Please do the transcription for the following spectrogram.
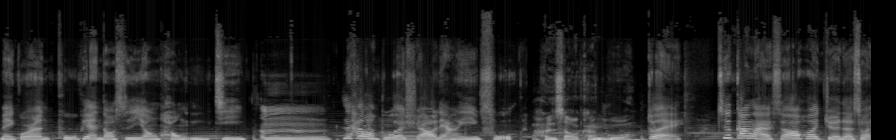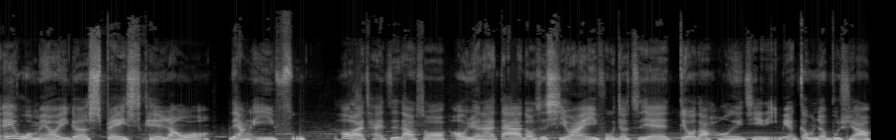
美国人普遍都是用烘衣机，嗯，就是他们不会需要晾衣服。很少看过，对，就刚来的时候会觉得说，哎、我没有一个 space 可以让我晾衣服。后来才知道说，哦，原来大家都是洗完衣服就直接丢到烘衣机里面，根本就不需要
